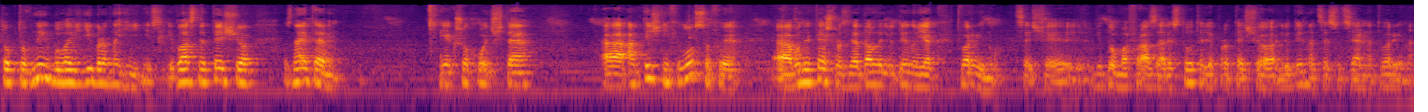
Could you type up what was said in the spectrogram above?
Тобто в них була відібрана гідність. І, власне, те, що, знаєте, якщо хочете, е, античні філософи. Е, вони теж розглядали людину як тварину. Це ще відома фраза Аристотеля про те, що людина це соціальна тварина.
